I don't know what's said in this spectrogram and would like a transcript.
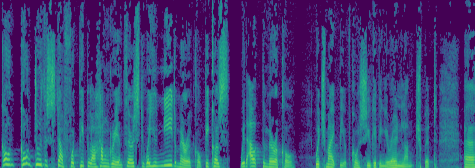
Go and, go and do the stuff where people are hungry and thirsty, where you need a miracle, because without the miracle, which might be, of course, you giving your own lunch, but uh,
